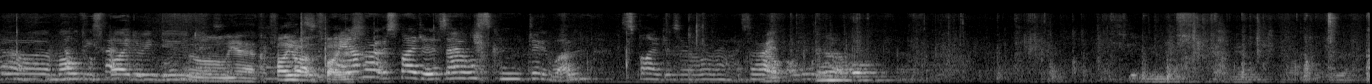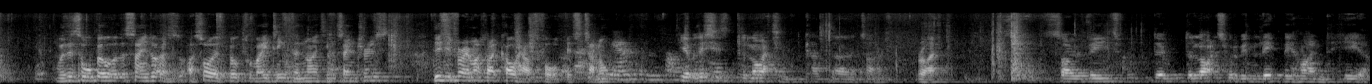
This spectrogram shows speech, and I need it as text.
Oh, Wow. mouldy spidery dude. Oh, yeah. Oh, you're right with Hey, spiders. I'm alright with spiders. Owls can do one. Spiders are alright. It's alright. Was this all built at the same time? I saw it was built sort of 18th and 19th centuries. This is very much like Coalhouse Fort, this tunnel. Yeah, but this is the lighting cut- uh, tunnel. Right. So these, the, the lights would have been lit behind here.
